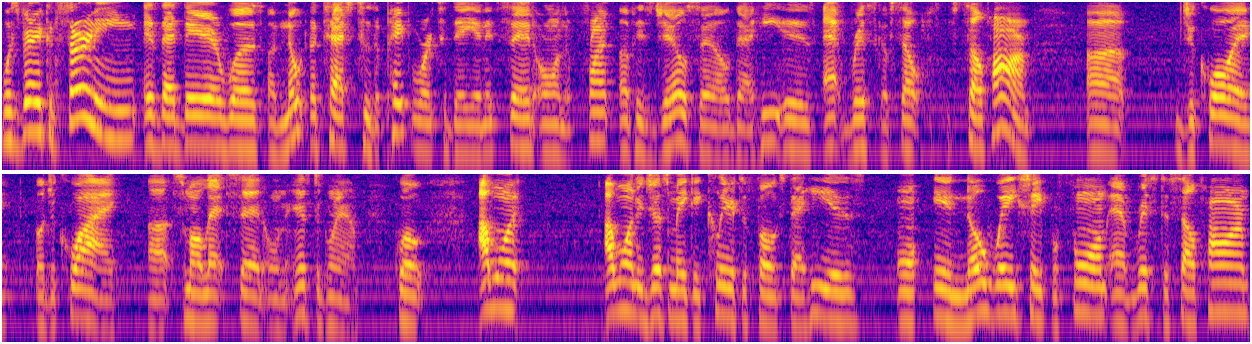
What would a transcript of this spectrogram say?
what's very concerning is that there was a note attached to the paperwork today, and it said on the front of his jail cell that he is at risk of self self harm. Uh, Jaquoy or Jaquai uh, Smollett said on Instagram, "quote I want I want to just make it clear to folks that he is on, in no way, shape, or form at risk to self harm,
